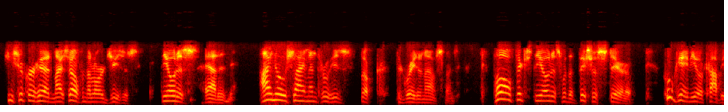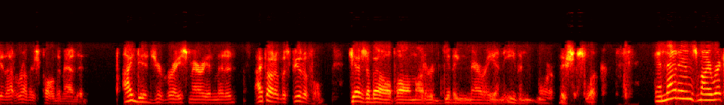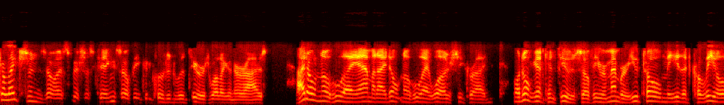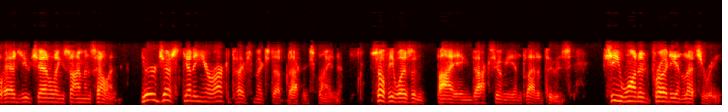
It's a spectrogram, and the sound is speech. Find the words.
She shook her head. Myself and the Lord Jesus. Theodos added, I know Simon through his book, The Great Announcement. Paul fixed Theodos with a vicious stare. Who gave you a copy of that rubbish? Paul demanded. I did, Your Grace, Mary admitted. I thought it was beautiful. Jezebel, Paul muttered, giving Mary an even more vicious look. And that ends my recollections, O auspicious king, Sophie concluded with tears welling in her eyes. I don't know who I am, and I don't know who I was, she cried. Well, don't get confused, Sophie. Remember, you told me that Khalil had you channeling Simon's Helen. You're just getting your archetypes mixed up, Doc explained. Sophie wasn't buying Doc's Jungian platitudes. She wanted Freudian lechery.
